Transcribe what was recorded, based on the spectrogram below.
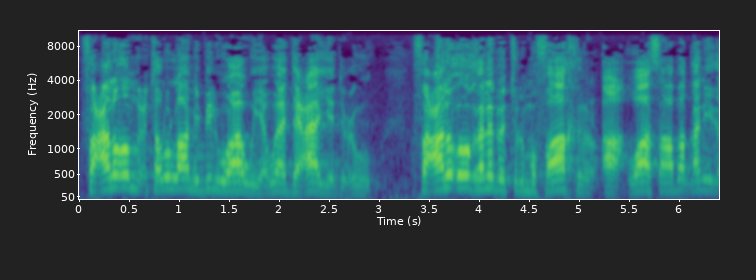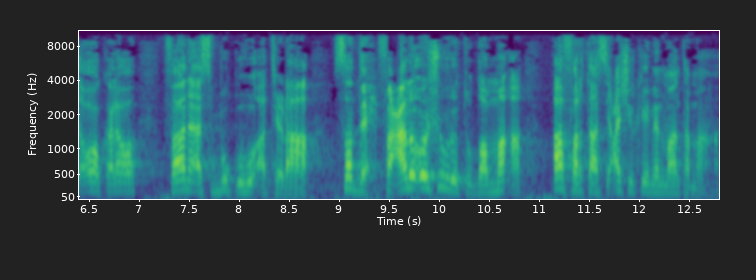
Facalo oo muctalulaami bilwaawiya waa dacaa yadcuu. Facalo oo khalabat lmufaakhir ah waa saabaqanida oo kale oo faana asbuquhu a tidhaa. Saddex facalo oo shuhratu dama ah afartaasi cashirkeennan maanta ma aha.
